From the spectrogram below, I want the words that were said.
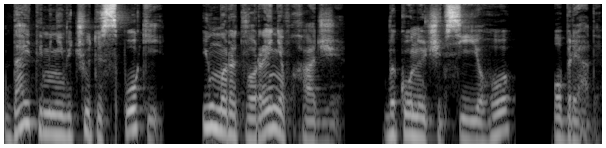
дайте мені відчути спокій і умиротворення в хаджі, виконуючи всі його обряди.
